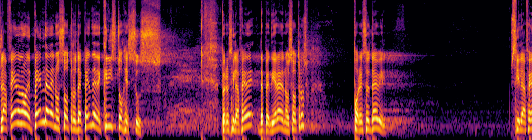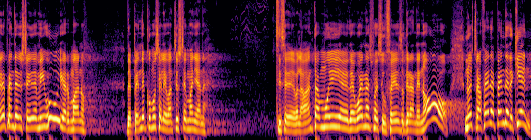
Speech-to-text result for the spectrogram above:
La fe no depende de nosotros, depende de Cristo Jesús. Pero si la fe dependiera de nosotros, por eso es débil. Si la fe depende de usted y de mí, uy hermano, depende cómo se levante usted mañana. Si se levanta muy eh, de buenas, pues su fe es grande. No, nuestra fe depende de quién?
